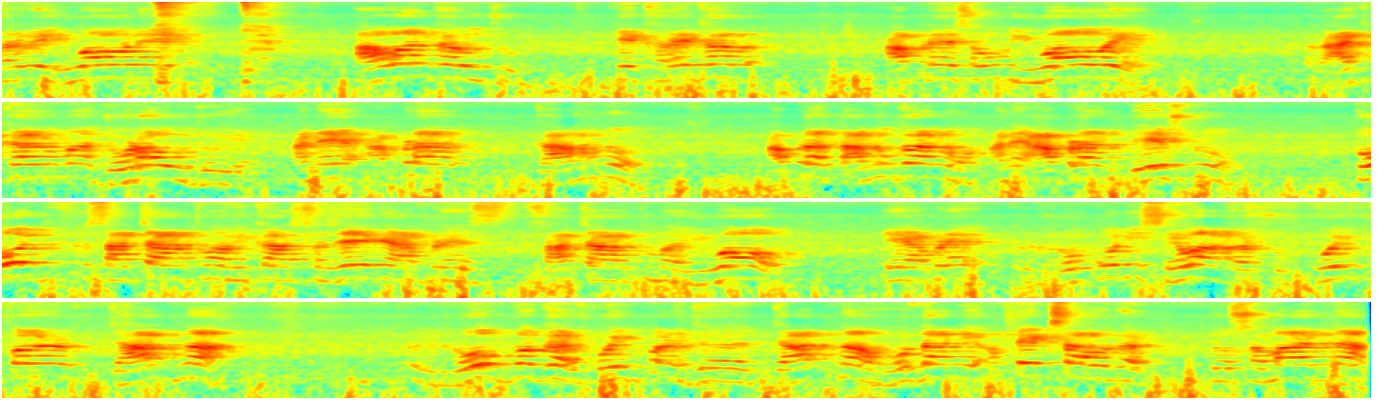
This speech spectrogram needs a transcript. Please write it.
સર્વે યુવાઓને આહવાન કરું છું કે ખરેખર આપણે સૌ યુવાઓએ રાજકારણમાં જોડાવવું જોઈએ અને આપણા ગામનું, આપણા તાલુકાનું અને આપણા દેશનું તો જ સાચા અર્થમાં વિકાસ થશે કે આપણે સાચા અર્થમાં યુવાઓ એ આપણે લોકોની સેવા કરશું. કોઈ પણ જાતના લોભ વગર, કોઈ પણ જાતના હોદ્દાની અપેક્ષા વગર જો સમાજના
